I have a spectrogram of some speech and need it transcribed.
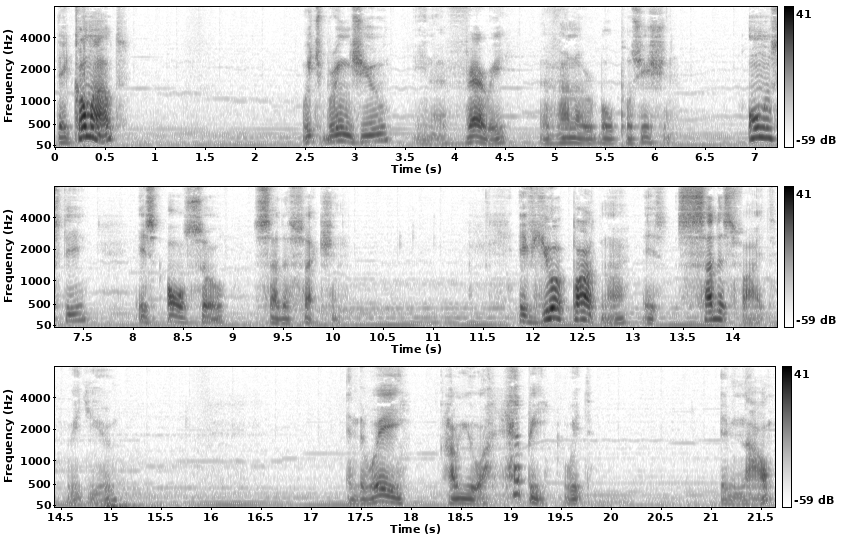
They come out, which brings you in a very vulnerable position. Honesty is also satisfaction. If your partner is satisfied with you and the way how you are happy with him now.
